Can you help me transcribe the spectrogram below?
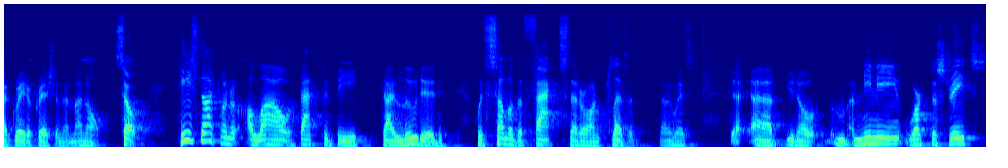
a greater creation than Manon. So he's not going to allow that to be diluted with some of the facts that are unpleasant. In other words, uh, you know, Mimi worked the streets,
